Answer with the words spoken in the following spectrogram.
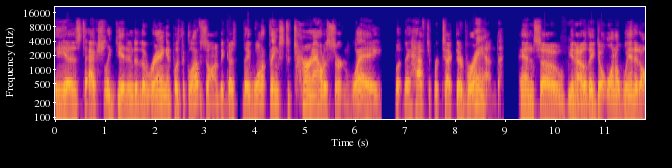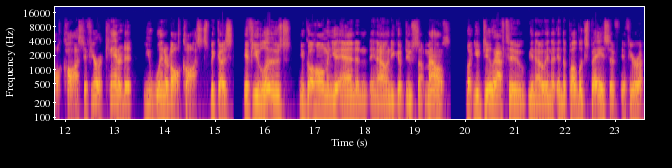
is to actually get into the ring and put the gloves on because they want things to turn out a certain way, but they have to protect their brand. And so, you know, mm-hmm. they don't want to win at all costs. If you're a candidate, you win at all costs because if you lose, you go home and you end and, you know, and you go do something else. But you do have to, you know, in the in the public space, if if you're a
